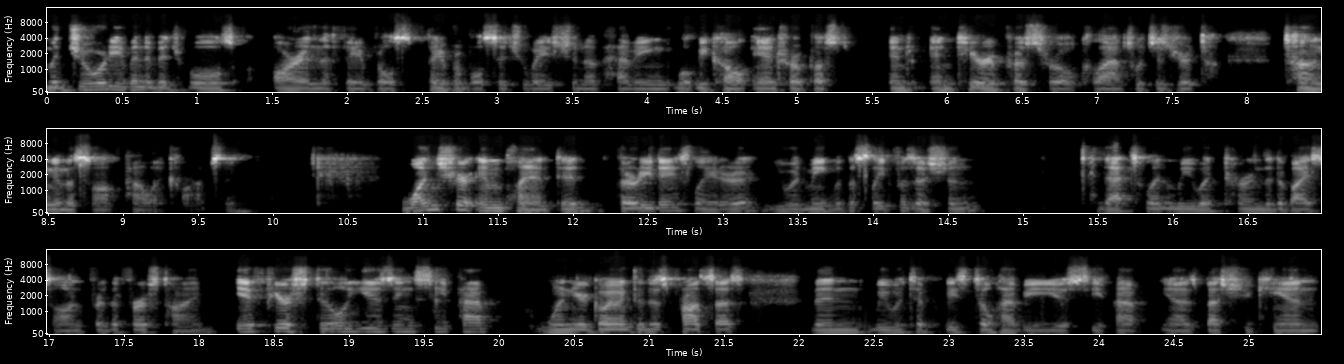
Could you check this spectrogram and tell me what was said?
Majority of individuals are in the favorable, favorable situation of having what we call anteroposterior collapse, which is your tongue and the soft palate collapsing. Once you're implanted, 30 days later, you would meet with a sleep physician. That's when we would turn the device on for the first time. If you're still using CPAP when you're going through this process, then we would typically still have you use CPAP you know, as best you can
